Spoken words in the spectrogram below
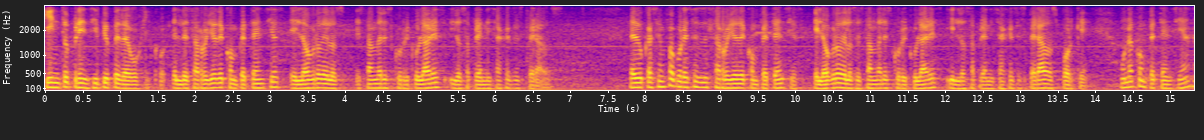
Quinto principio pedagógico, el desarrollo de competencias, el logro de los estándares curriculares y los aprendizajes esperados. La educación favorece el desarrollo de competencias, el logro de los estándares curriculares y los aprendizajes esperados porque una competencia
